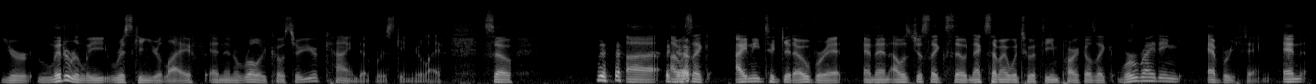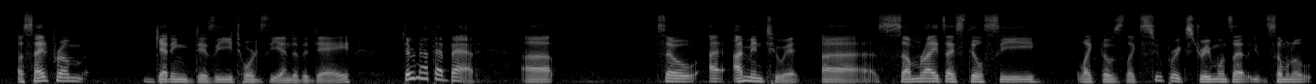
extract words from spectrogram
You're literally risking your life, and in a roller coaster, you're kind of risking your life. So, uh, I was like, I need to get over it. And then I was just like, so next time I went to a theme park, I was like, we're riding everything. And aside from getting dizzy towards the end of the day, they're not that bad. Uh, so I, I'm into it. Uh, some rides I still see, like those like super extreme ones that someone will,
